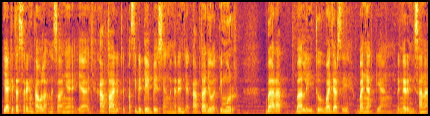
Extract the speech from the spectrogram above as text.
ya kita sering tahu lah misalnya ya Jakarta gitu pasti gede base yang dengerin Jakarta, Jawa Timur, Barat, Bali itu wajar sih banyak yang dengerin di sana.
